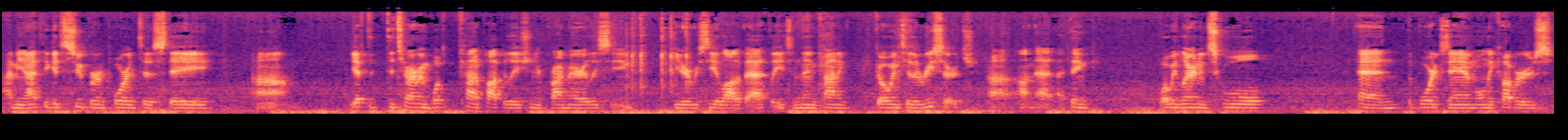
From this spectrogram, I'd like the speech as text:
I mean, I think it's super important to stay. Um, you have to determine what kind of population you're primarily seeing. Here, we see a lot of athletes, and then kind of go into the research uh, on that. I think what we learn in school and the board exam only covers,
